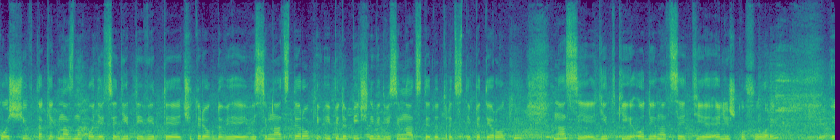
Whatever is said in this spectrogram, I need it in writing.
коштів, так як в нас знаходяться діти від 4 до 18 років і підопічні від 18 до 35 років. У нас є дітки 11 ліжкофори. Е,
